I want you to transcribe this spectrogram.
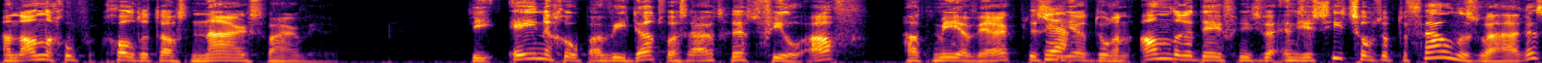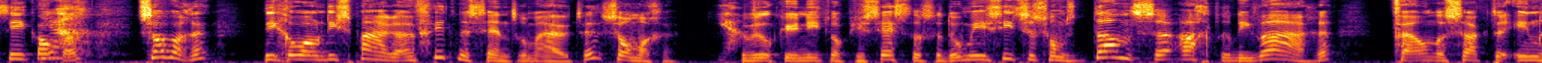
Aan de andere groep gold het als naar zwaar werk. Die ene groep aan wie dat was uitgelegd viel af, had meer werkplezier Ja. door een andere definitie. En je ziet soms op de vuilniswagen, zie ik ook Ja. wel, sommigen die gewoon die sparen een fitnesscentrum uit, hè? Sommigen. Ja. Ik bedoel, kun je niet op je zestigste doen, maar je ziet ze soms dansen achter die wagen. Vuilniszak erin.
